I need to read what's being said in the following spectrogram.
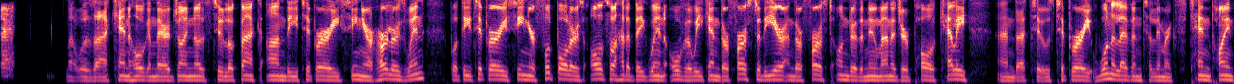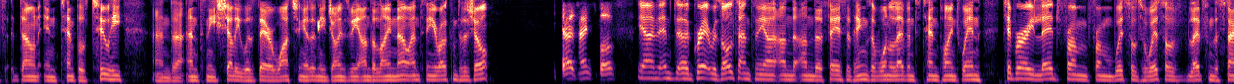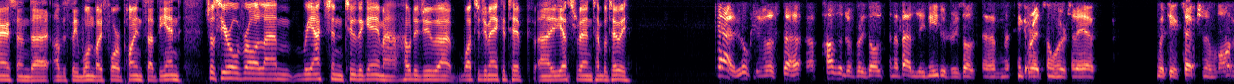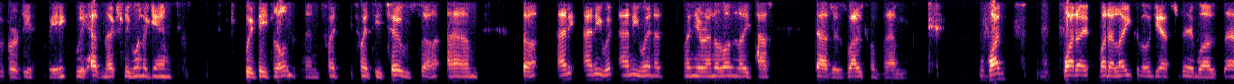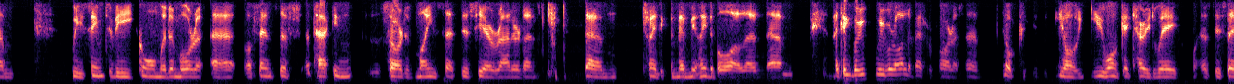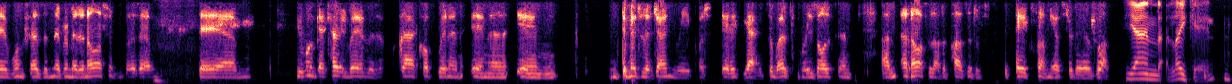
That was uh, Ken Hogan there joining us to look back on the Tipperary senior hurlers win. But the Tipperary senior footballers also had a big win over the weekend, their first of the year and their first under the new manager Paul Kelly. And uh, it was Tipperary 111 to Limerick's 10 points down in Temple And uh, Anthony Shelly was there watching it, and he joins me on the line now. Anthony, you're welcome to the show. Yeah, thanks, Bob. Yeah, and, and a great result, Anthony, on the, on the face of things. A 111 to 10 point win. Tipperary led from, from whistle to whistle, led from the start, and uh, obviously won by four points at the end. Just your overall um, reaction to the game. How did you, uh, what did you make a tip uh, yesterday in Temple Yeah, look, it was a, a, positive result and a badly needed result. Um, I think I read somewhere today, with the exception of Waterford, we we hadn't actually won a game. We beat London in 2022, so um, so any any any win when you're on a run like that, that is welcome. Um, what what I what I liked about yesterday was um, we seem to be going with a more uh, offensive, attacking sort of mindset this year rather than um, trying to come in behind the ball. And um, I think we we were all the better for it. Uh, look, you know, you won't get carried away, as they say. One pheasant never met an autumn, but um, they you won't get carried away with a McGrath Cup win in in, uh, in the middle of January. But it, yeah, it's a welcome result and, and an awful lot of positives to take from yesterday as well. Yeah, and like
